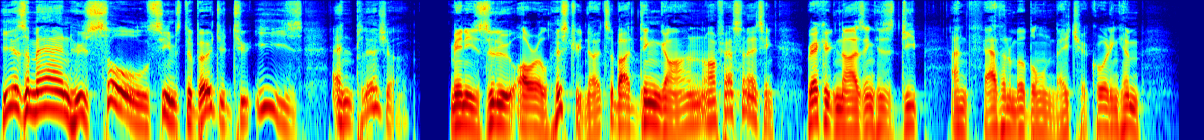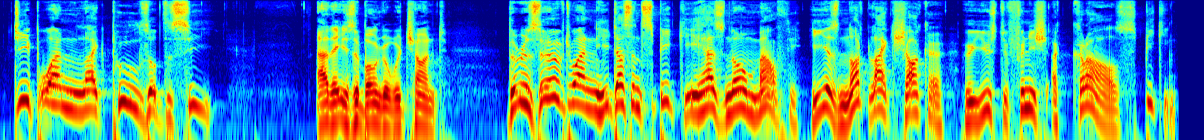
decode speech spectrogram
he is a man whose soul seems devoted to ease and pleasure. Many Zulu oral history notes about Dingaan are fascinating, recognizing his deep, unfathomable nature, calling him deep one like pools of the sea. Other Isabonga would chant, The reserved one, he doesn't speak, he has no mouth. He is not like Shaka, who used to finish a kraal speaking.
